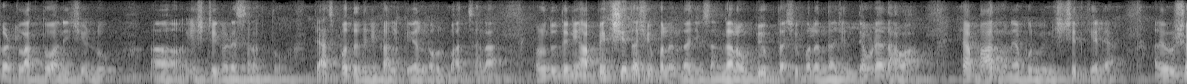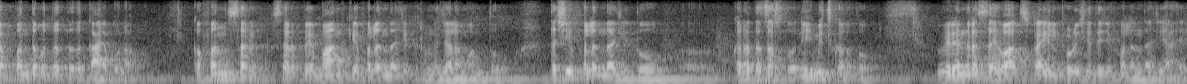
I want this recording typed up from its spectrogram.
कट लागतो आणि चेंडू एसटीकडे सरकतो. त्याच पद्धतीने काल के एल राहुल बाद झाला. परंतु त्यांनी अपेक्षित अशी फलंदाजी संघाला उपयुक्त अशी फलंदाजी तेवढ्या धावा ह्या बाद होण्यापूर्वी निश्चित केल्या. आणि ऋषभ पंतबद्दल तर काय बोलावं? कफन सर सरपे बांधके फलंदाजी करणं ज्याला म्हणतो. तशी फलंदाजी तो करतच असतो नेहमीच करतो. वीरेंद्र सेहवाग स्टाईल थोडीशी त्याची फलंदाजी आहे.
